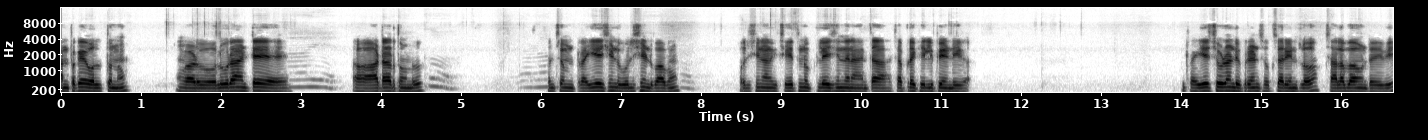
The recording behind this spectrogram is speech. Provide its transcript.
అనపకాయ వలుతున్నాం వాడు ఒలువురా అంటే ఆట ఆడుతుండు. కొంచెం ట్రై చేసిండు ఒలిసిండు పాపం. ఒలిసి నాకు చేతి నొప్పి లేచిందని అంత చప్పటికి వెళ్ళిపోయింది ఇక. ట్రై చేసి చూడండి ఫ్రెండ్స్ ఒకసారి ఇంట్లో. చాలా బాగుంటాయి ఇవి.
